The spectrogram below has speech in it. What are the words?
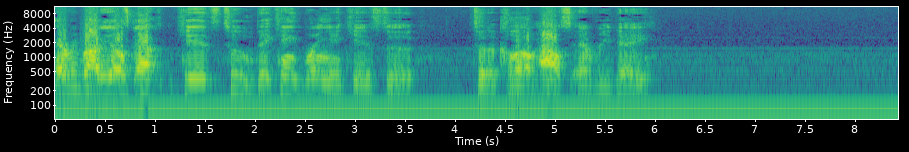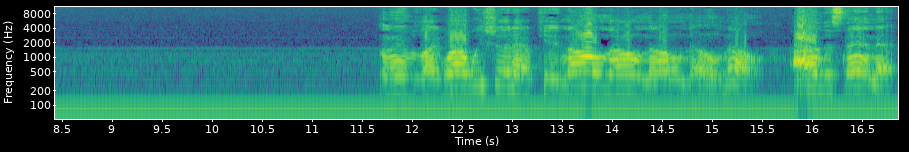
Everybody else got kids too. They can't bring their kids to to the clubhouse every day. And it was like, well, we should have kids. No, no, no, no, no. I understand that.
